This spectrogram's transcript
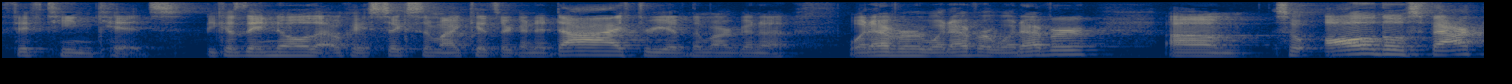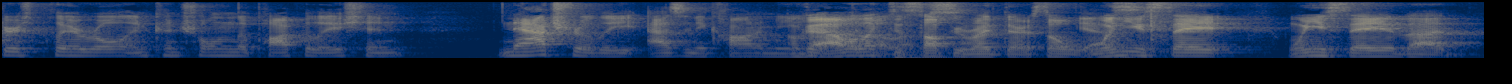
15 kids because they know that, okay, six of my kids are going to die, three of them are going to whatever, whatever, whatever. Um, so all of those factors play a role in controlling the population naturally as an economy. Okay, I would like to stop you right there. So when you say when you say that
